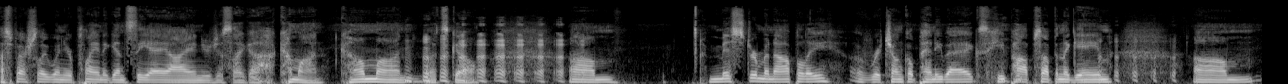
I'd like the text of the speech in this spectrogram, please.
Especially when you're playing against the AI and you're just like, oh, come on, come on, let's go. um, Mr. Monopoly of Rich Uncle Pennybags, he pops up in the game. Um,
